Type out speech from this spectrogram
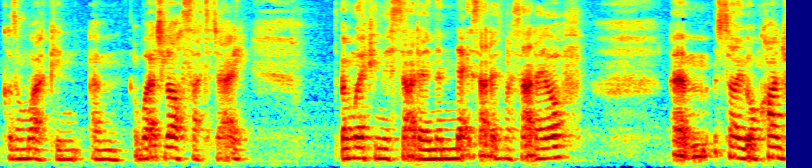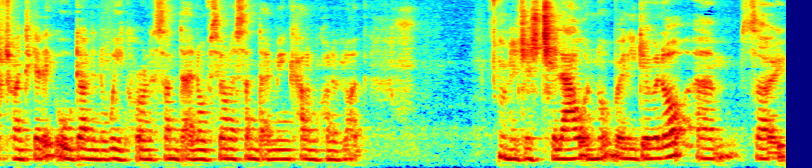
because I'm working um, I worked last Saturday. I'm working this Saturday and then next Saturday is my Saturday off. Um, so I'm kind of trying to get it all done in a week or on a Sunday. And obviously on a Sunday me and Callum kind of like want to just chill out and not really do a lot. Um, so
